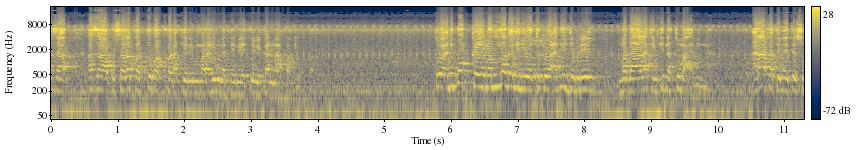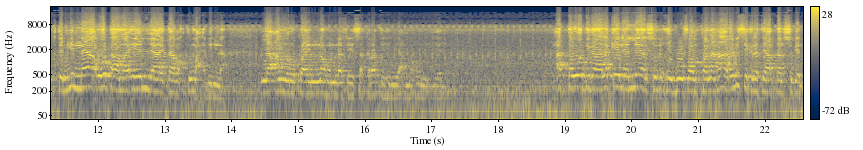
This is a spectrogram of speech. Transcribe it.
أسا أسا كسلف التبق فركير مرهن تبيتي بكنا فكيه توعد بكي نما قال يوتك وعدي جبريل. مقالك إن كنا تمح بنا. عرفت ما تسكتمهن أو تاما إلا تامق تمح بنا. لعمرك إنهم لفي سكرتهم يعمهون يد حتى ودي قالك إن اللي الصبح بوفان فنهار بسكرتي عبد السجن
